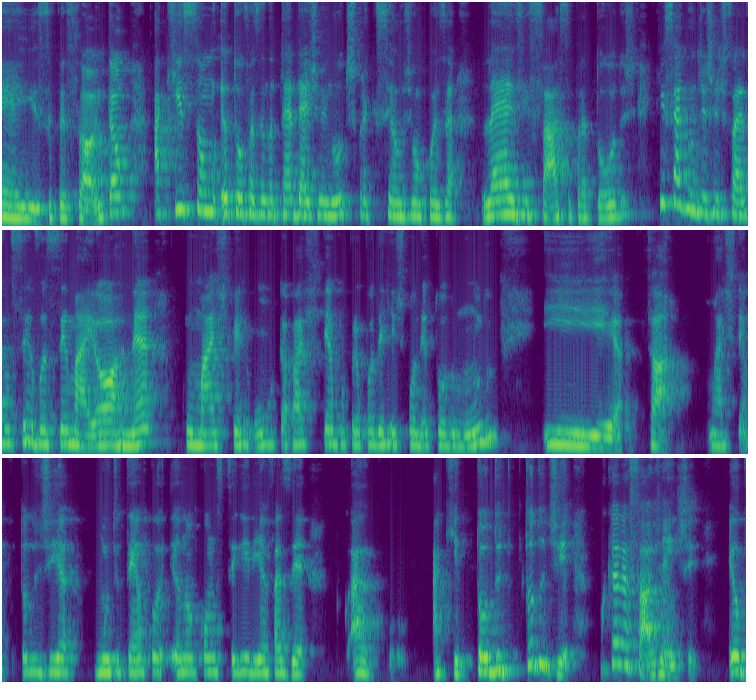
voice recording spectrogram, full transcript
É isso, pessoal. Então, aqui são. Eu estou fazendo até 10 minutos para que seja uma coisa leve e fácil para todos. Quem sabe um dia a gente faz um ser você maior, né? Com mais perguntas, mais tempo para eu poder responder todo mundo. E, sei lá, mais tempo. Todo dia, muito tempo, eu não conseguiria fazer aqui todo, todo dia. Porque olha só, gente, eu,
